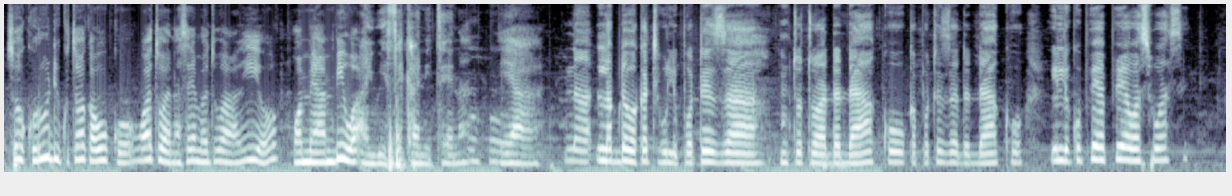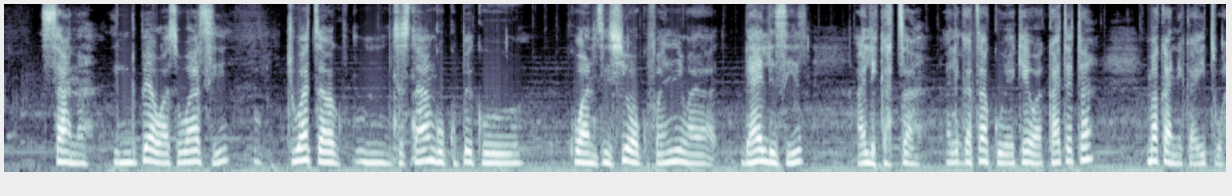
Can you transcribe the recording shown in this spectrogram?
So kurudi kutoka huko watu wanasema tu "Ah, hiyo wameambiwa haiwezekani tena. Yeah. na labda wakati ulipoteza mtoto wa dada yako ukapoteza dada yako ilikupea pia wasiwasi? Sana. Ilinipea wasiwasi. Juu hata mm, sista yangu kupe ku, kuanzishiwa kufanyiwa dialysis alikataa alikataa kuwekewa kateta mpaka nikaitwa.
